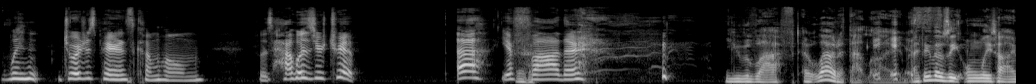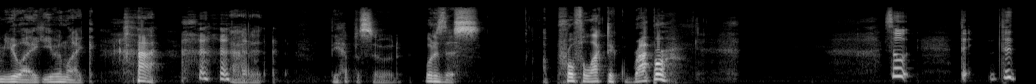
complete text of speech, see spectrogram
when George's parents come home, he goes, How was your trip? Ah, your father. you laughed out loud at that line. I think that was the only time you like even like ha at it. The episode. What is this? A prophylactic wrapper? So the the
